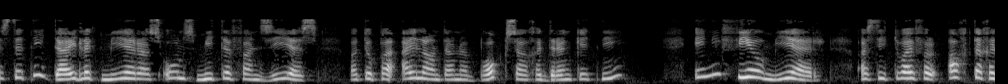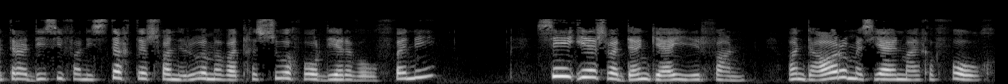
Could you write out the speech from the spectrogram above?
Is dit nie duidelik meer as ons mythe van Zeus, wat op een eiland aan een bok sou gedrink het nie? En nie veel meer as die twyfelachtige traditie van die stichters van Rome wat gesoog word dier een wolfin nie? Sê eers wat denk jy hiervan, want daarom is jy in my gevolg,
